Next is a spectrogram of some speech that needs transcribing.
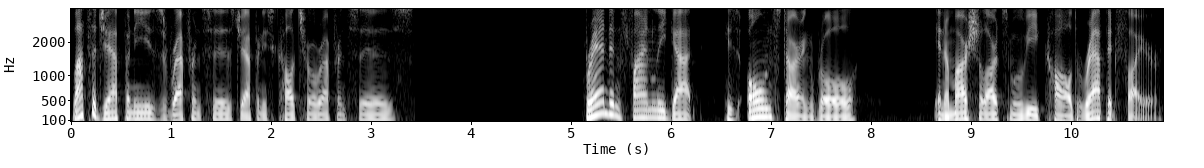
Lots of Japanese references, Japanese cultural references. Brandon finally got his own starring role in a martial arts movie called Rapid Fire.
